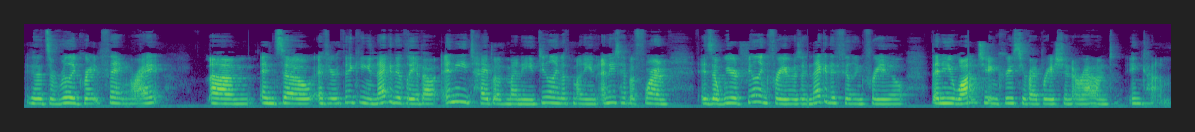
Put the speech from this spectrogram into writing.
because it's a really great thing, right? Um, and so if you're thinking negatively about any type of money, dealing with money in any type of form is a weird feeling for you, is a negative feeling for you, then you want to increase your vibration around income.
